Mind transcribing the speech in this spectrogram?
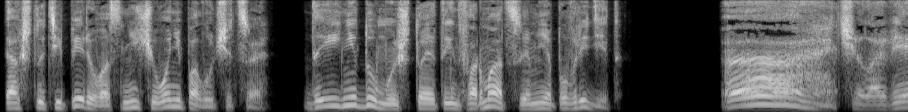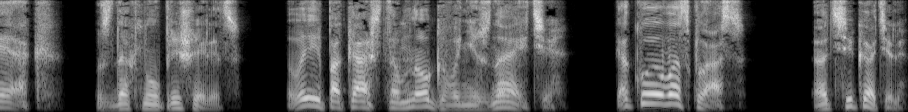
так что теперь у вас ничего не получится. Да и не думаю, что эта информация мне повредит». «А, человек!» — вздохнул пришелец. «Вы пока что многого не знаете. Какой у вас класс?» «Отсекатель»,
